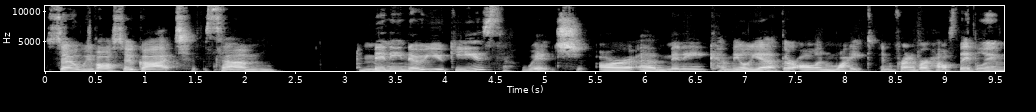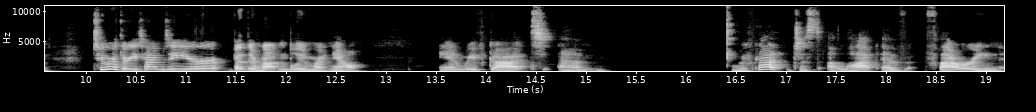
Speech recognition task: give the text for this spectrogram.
So we've also got some mini no yukis, which are a mini camellia. They're all in white in front of our house. They bloom two or three times a year, but they're not in bloom right now. And we've got um, We've got just a lot of flowering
